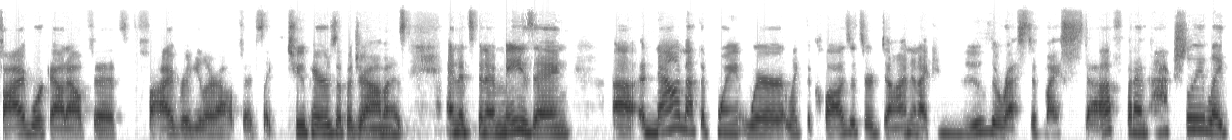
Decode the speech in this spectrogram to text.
five workout outfits, five regular outfits, like two pairs of pajamas. And it's been amazing. Uh, and now I'm at the point where like the closets are done and I can move the rest of my stuff, but I'm actually like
